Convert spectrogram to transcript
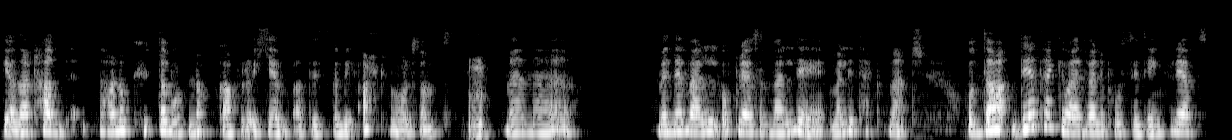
ja, det har, tatt, det har nok kutta bort noe for å ikke at det skal bli altfor voldsomt. Mm. Men, eh, men det vel, oppleves som veldig, veldig tekstnært. Og da, det tenker jeg er et veldig positivt ting. fordi at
